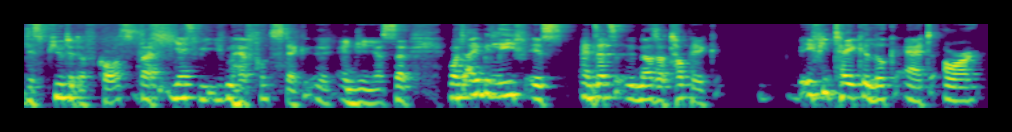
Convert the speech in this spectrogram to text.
disputed, of course, but yes, we even have full stack uh, engineers. So, what I believe is, and that's another topic, if you take a look at our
